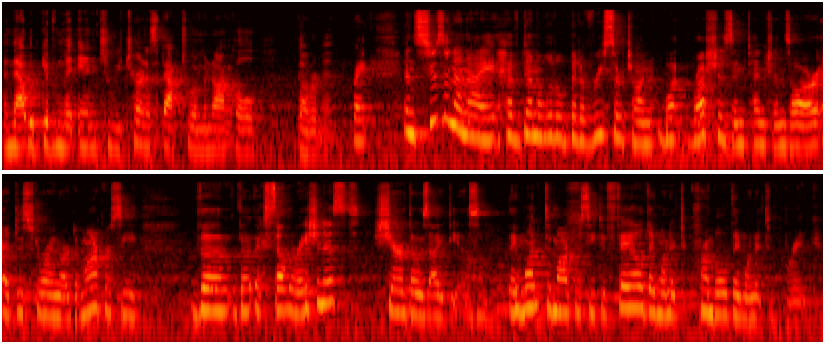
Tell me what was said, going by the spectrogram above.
And that would give them an in to return us back to a monarchical government. Right. And Susan and I have done a little bit of research on what Russia's intentions are at destroying our democracy. The, the accelerationists share those ideas. They want democracy to fail, they want it to crumble, they want it to break.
